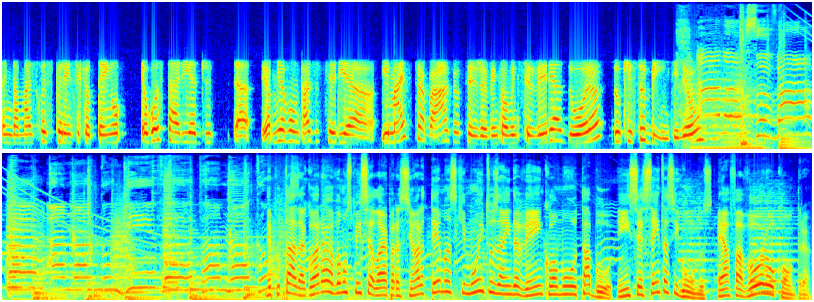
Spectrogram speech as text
ainda mais com a experiência que eu tenho, eu gostaria de a, minha vontade seria ir mais para base, ou seja, eventualmente ser vereadora, do que subir, entendeu? Deputada, agora vamos pincelar para a senhora temas que muitos ainda veem como tabu. Em 60 segundos, é a favor ou contra?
